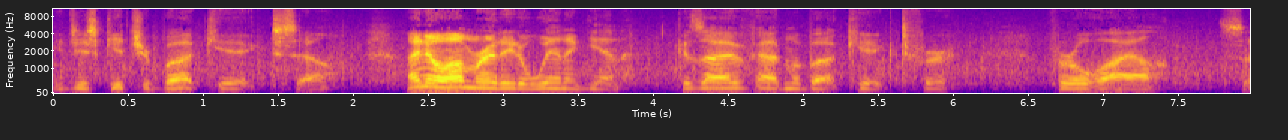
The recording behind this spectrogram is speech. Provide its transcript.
you just get your butt kicked. So I know I'm ready to win again because I've had my butt kicked for for a while. So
